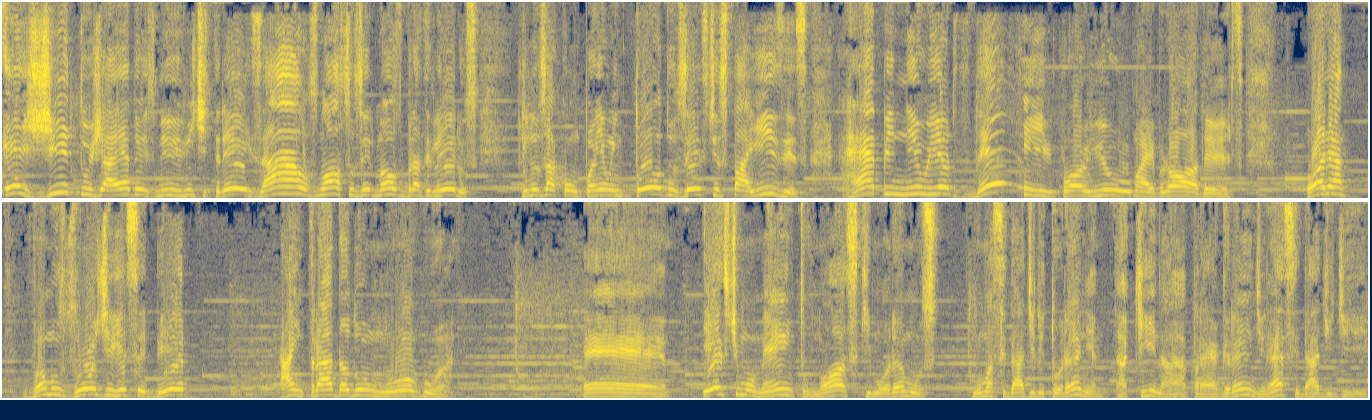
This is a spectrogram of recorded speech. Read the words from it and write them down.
Egito já é 2023. Ah, os nossos irmãos brasileiros que nos acompanham em todos estes países. Happy New Year's Day for you, my brothers. Olha, vamos hoje receber a entrada de um novo ano. É, este momento, nós que moramos numa cidade litorânea, aqui na Praia Grande, né, cidade de,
